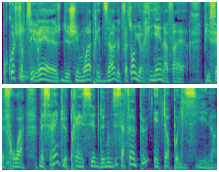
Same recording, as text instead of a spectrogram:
Pourquoi je sortirais euh, de chez moi après 10 heures? De toute façon, il n'y a rien à faire. Puis il fait froid. Mais c'est rien que le principe de nous dire, ça fait un peu état policier, là.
